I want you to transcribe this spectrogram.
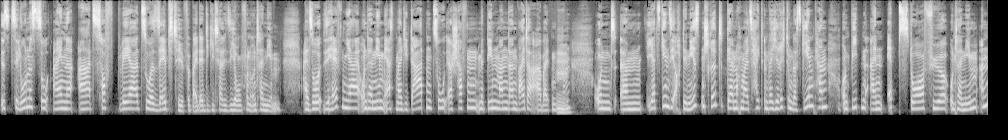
ist Celonis so eine Art Software zur Selbsthilfe bei der Digitalisierung von Unternehmen. Also sie helfen ja Unternehmen erstmal die Daten zu erschaffen, mit denen man dann weiterarbeiten kann. Mhm. Und ähm, jetzt gehen sie auch den nächsten Schritt, der nochmal zeigt, in welche Richtung das gehen kann und bieten einen App Store für Unternehmen an.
